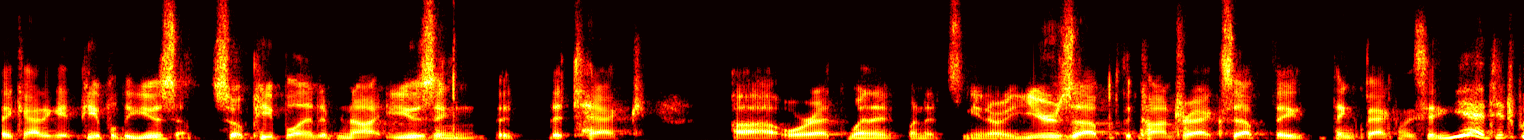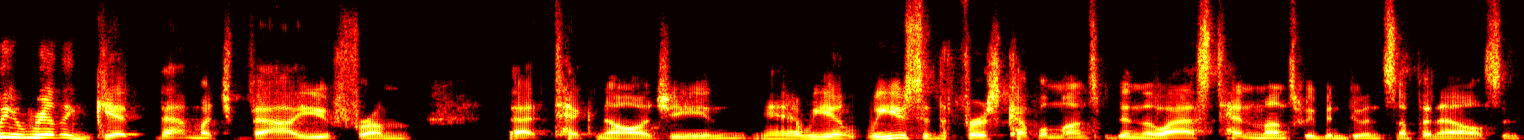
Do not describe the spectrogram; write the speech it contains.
they got to get people to use them. So people end up not using the, the tech uh, or at when it, when it's you know years up, the contract's up, they think back and they say, yeah, did we really get that much value from that technology? And yeah, we we used it the first couple months, but in the last ten months, we've been doing something else, and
